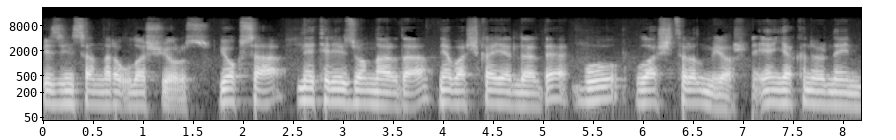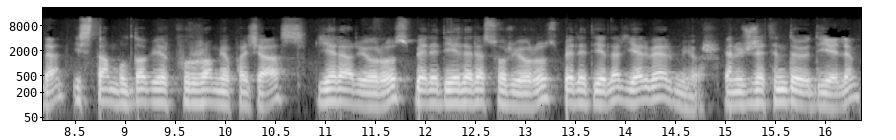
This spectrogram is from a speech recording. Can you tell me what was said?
biz insanlara ulaşıyoruz. Yoksa ne televizyonlarda ne başka yerlerde bu ulaştırılmıyor. En yakın örneğinden İstanbul'da bir program yapacağız. Yer arıyoruz, belediyelere soruyoruz. Belediyeler yer vermiyor. Yani ücretini de ödeyelim.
